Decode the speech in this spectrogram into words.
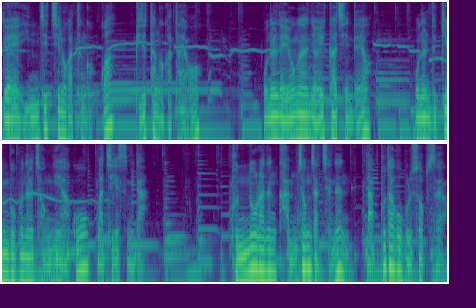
뇌 인지 치료 같은 것과 비슷한 것 같아요. 오늘 내용은 여기까지인데요. 오늘 느낀 부분을 정리하고 마치겠습니다. 분노라는 감정 자체는 나쁘다고 볼 수 없어요.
